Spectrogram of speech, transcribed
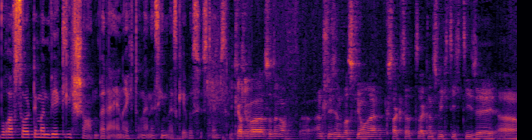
worauf sollte man wirklich schauen bei der Einrichtung eines Hinweisgebersystems? Ich glaube, sozusagen auch anschließend, was Fiona gesagt hat, ganz wichtig, diese, äh,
